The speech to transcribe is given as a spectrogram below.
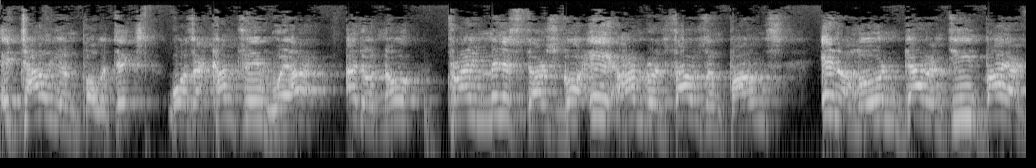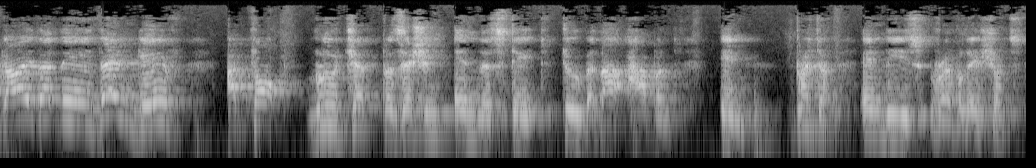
Italian politics was a country where, I don't know, prime ministers got £800,000 in a loan guaranteed by a guy that they then gave a top blue chip position in the state too. But that happened in Britain in these revelations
